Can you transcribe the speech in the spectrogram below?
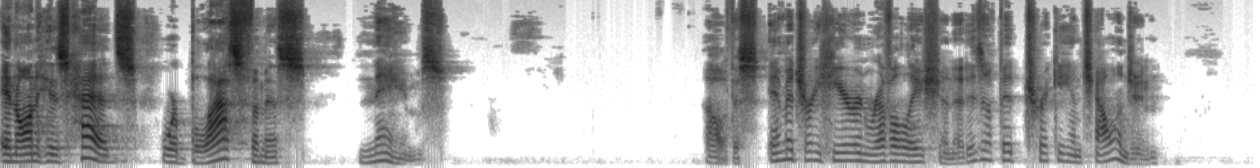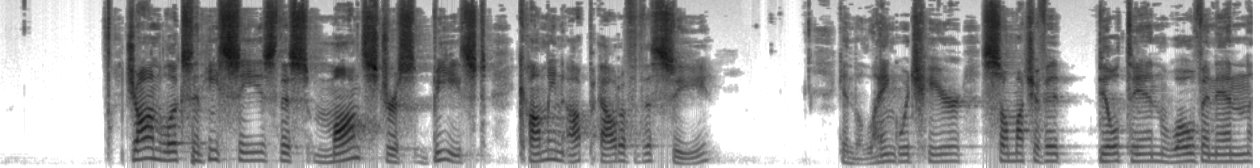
And on his heads were blasphemous names. Oh, this imagery here in Revelation, it is a bit tricky and challenging. John looks and he sees this monstrous beast coming up out of the sea. Again, the language here, so much of it built in, woven in,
